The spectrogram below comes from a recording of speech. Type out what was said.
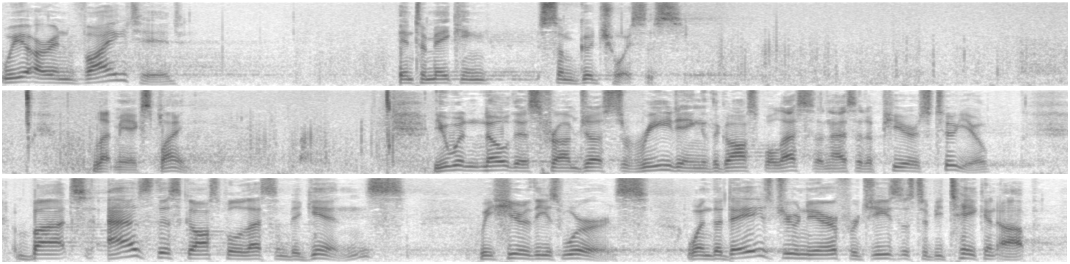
we are invited into making some good choices. Let me explain. You wouldn't know this from just reading the gospel lesson as it appears to you, but as this gospel lesson begins, we hear these words When the days drew near for Jesus to be taken up,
